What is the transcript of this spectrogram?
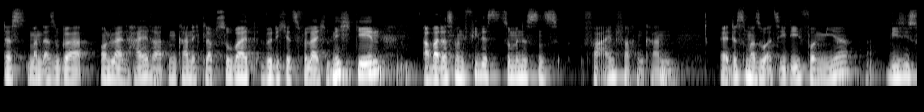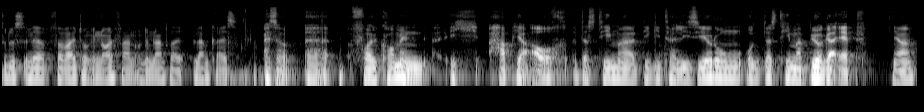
dass man da sogar online heiraten kann. Ich glaube, so weit würde ich jetzt vielleicht nicht gehen, aber dass man vieles zumindest vereinfachen kann. Mhm. Äh, das mal so als Idee von mir. Wie siehst du das in der Verwaltung in Neufahren und im Landkreis? Also äh, vollkommen. Ich habe ja auch das Thema Digitalisierung und das Thema Bürger-App. Ja,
